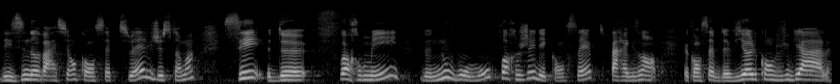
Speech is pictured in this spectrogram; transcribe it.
des innovations conceptuelles, justement, c'est de former de nouveaux mots, forger des concepts. Par exemple, le concept de viol conjugal,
